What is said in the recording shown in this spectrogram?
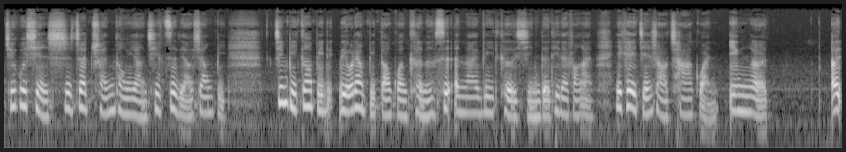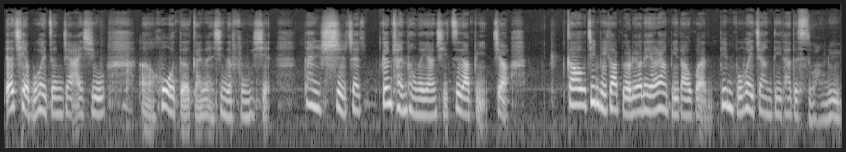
结果显示，在传统氧气治疗相比，金鼻高鼻流量鼻导管可能是 NIV 可行的替代方案，也可以减少插管，因而而而且不会增加 ICU 呃获得感染性的风险。但是在跟传统的氧气治疗比较，高金鼻高鼻流的流量鼻导管并不会降低它的死亡率。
